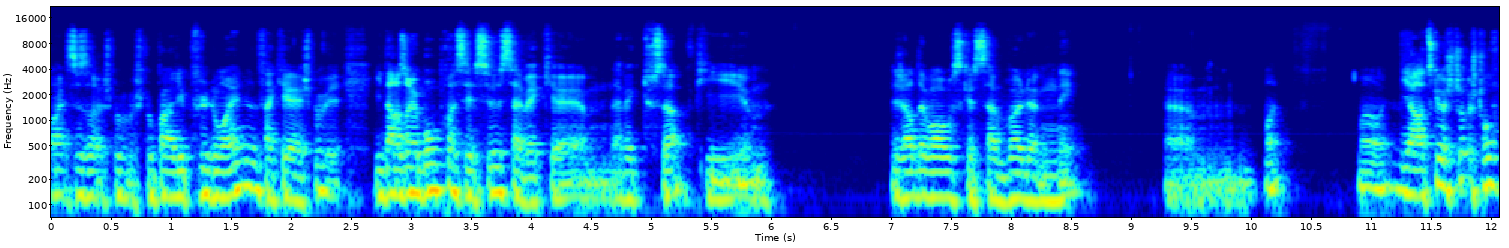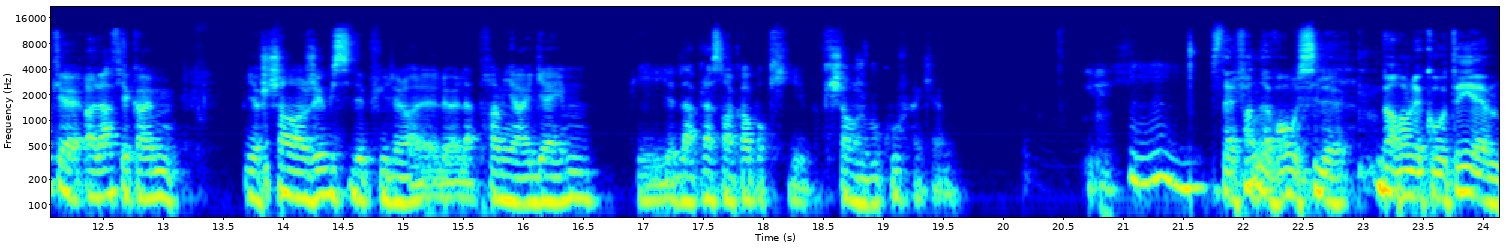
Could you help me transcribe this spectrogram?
ouais, c'est ça. Je peux, je peux pas aller plus loin. là. Fait que je peux, il est dans un beau processus avec, euh, avec tout ça. Puis euh, j'ai hâte de voir où que ça va le mener. Euh, ouais. Ouais, ouais. Et en tout cas, je, trou- je trouve que Olaf, il a quand même il a changé aussi depuis le- le- la première game. Puis il y a de la place encore pour qu'il change beaucoup. Fait que, C'était le fun de voir aussi le, pardon, le côté. euh,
